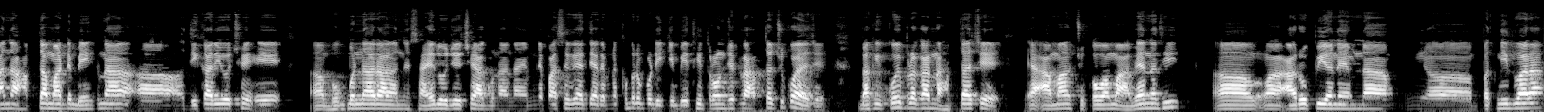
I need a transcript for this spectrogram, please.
આના હપ્તા માટે બેંકના અધિકારીઓ છે એ ભોગ બનનારા અને સાહેદો જે છે આ ગુનાના એમને પાસે ગયા ત્યારે એમને ખબર પડી કે બેથી ત્રણ જેટલા હપ્તા ચૂકવાયા છે. બાકી કોઈ પ્રકારના હપ્તા છે એ આમાં ચૂકવવામાં આવ્યા નથી. આરોપી અને એમના પત્ની દ્વારા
